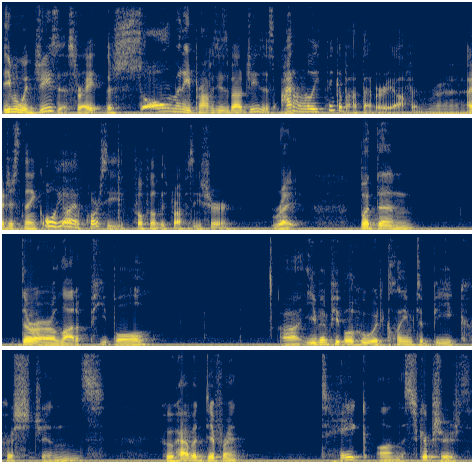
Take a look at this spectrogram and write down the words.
Even with Jesus, right? There's so many prophecies about Jesus. I don't really think about that very often. Right. I just think, oh yeah, of course he fulfilled these prophecies, sure. Right. But then there are a lot of people, uh, even people who would claim to be Christians, who have a different take on the scriptures,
